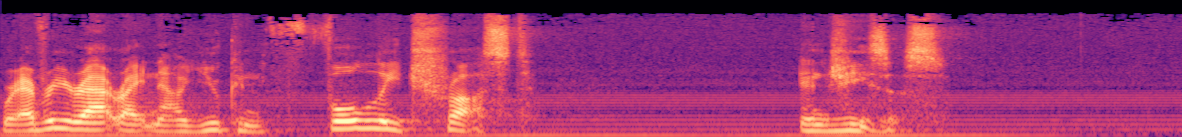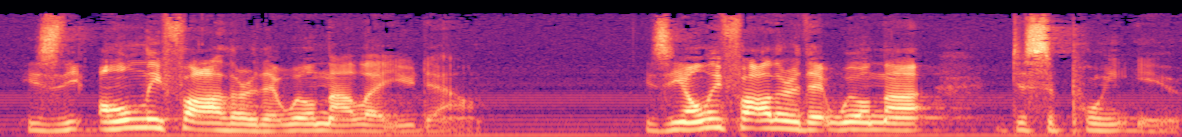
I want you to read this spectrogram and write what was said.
Wherever you're at right now, you can fully trust in Jesus. He's the only father that will not let you down. He's the only father that will not disappoint you.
